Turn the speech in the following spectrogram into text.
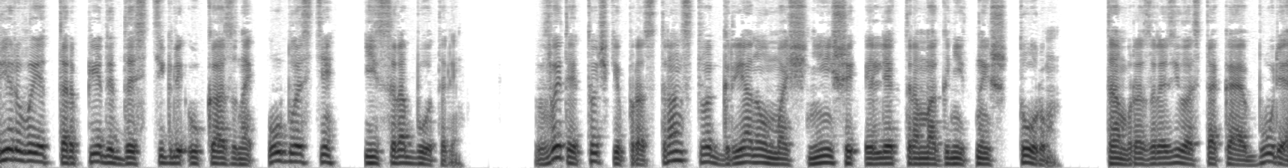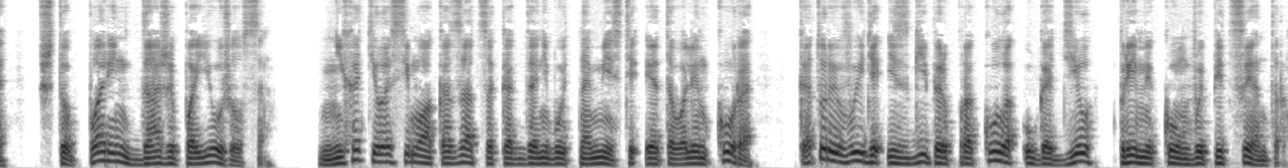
Первые торпеды достигли указанной области и сработали. В этой точке пространства грянул мощнейший электромагнитный штурм. Там разразилась такая буря, что парень даже поежился. Не хотелось ему оказаться когда-нибудь на месте этого линкора, который, выйдя из гиперпрокола, угодил прямиком в эпицентр.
